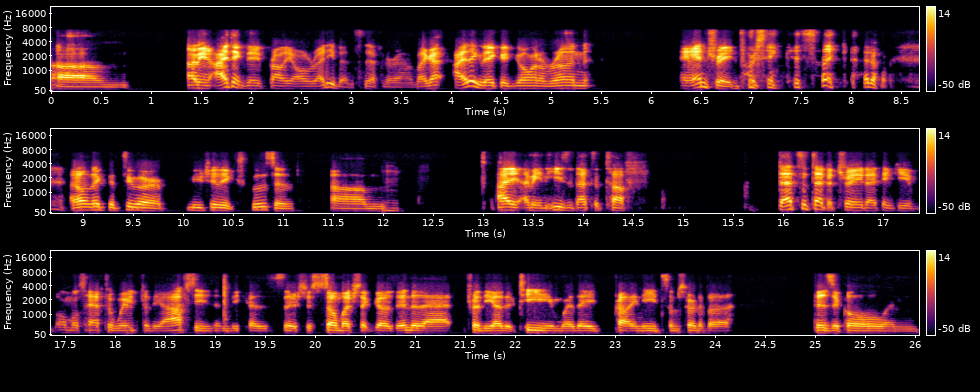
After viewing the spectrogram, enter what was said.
Um, I mean, I think they've probably already been sniffing around. Like, I, I think they could go on a run and trade Porzingis. Like, I don't, I don't think the two are mutually exclusive. Um, Mhm. I, I mean, he's that's a tough. That's the type of trade I think you almost have to wait for the offseason because there's just so much that goes into that for the other team where they probably need some sort of a physical and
